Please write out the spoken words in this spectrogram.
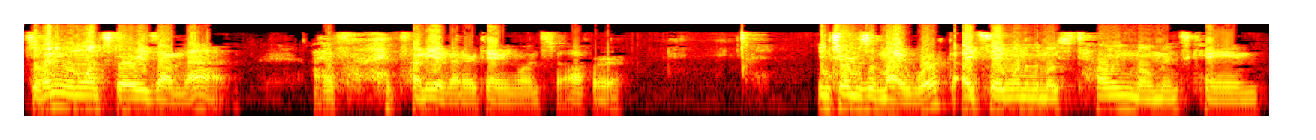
so if anyone wants stories on that, I have, I have plenty of entertaining ones to offer. In terms of my work, I'd say one of the most telling moments came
